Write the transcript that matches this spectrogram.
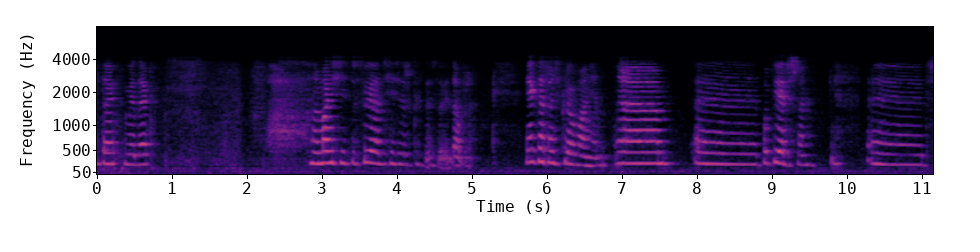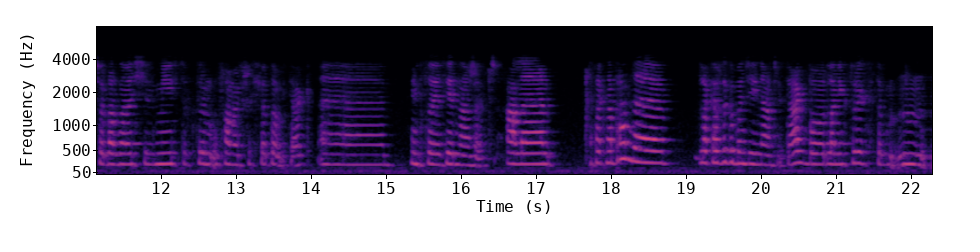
Wdech, wydech. Normalnie się stresuję, a dzisiaj się troszkę stresuję. Dobrze. Jak zacząć kreowanie? E, po pierwsze, e, trzeba znaleźć się w miejscu, w którym ufamy wszechświatowi, tak? E, więc to jest jedna rzecz. Ale tak naprawdę dla każdego będzie inaczej, tak? Bo dla niektórych to mm,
